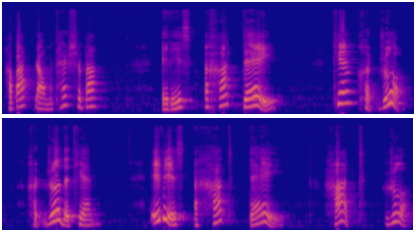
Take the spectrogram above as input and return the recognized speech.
好吧，让我们开始吧。It is a hot day，天很热，很热的天。It is a hot day，hot 热。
